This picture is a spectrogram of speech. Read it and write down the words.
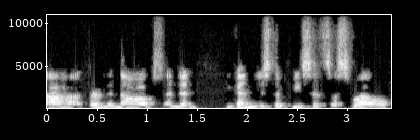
uh, turn the knobs, and then you can use the presets as well.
